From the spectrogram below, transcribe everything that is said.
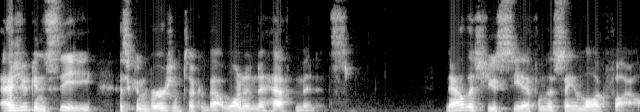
As you can see, this conversion took about one and a half minutes. Now let's use CF on the same log file.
